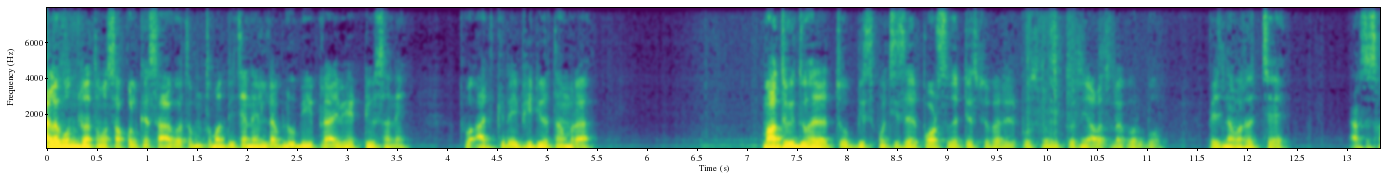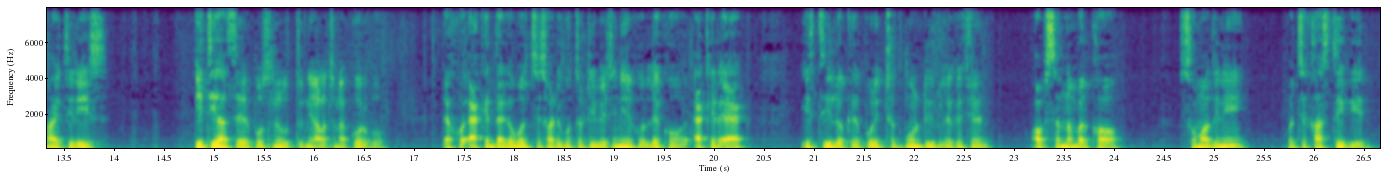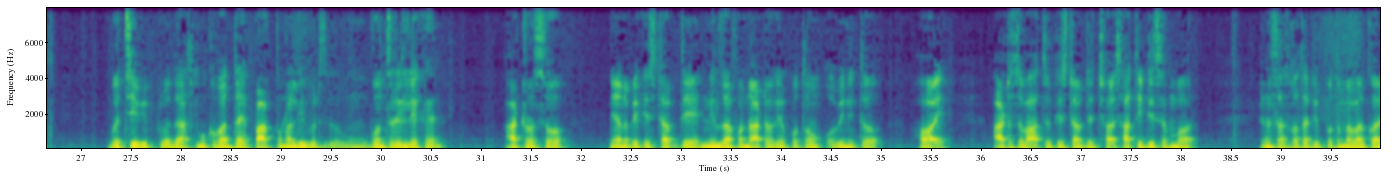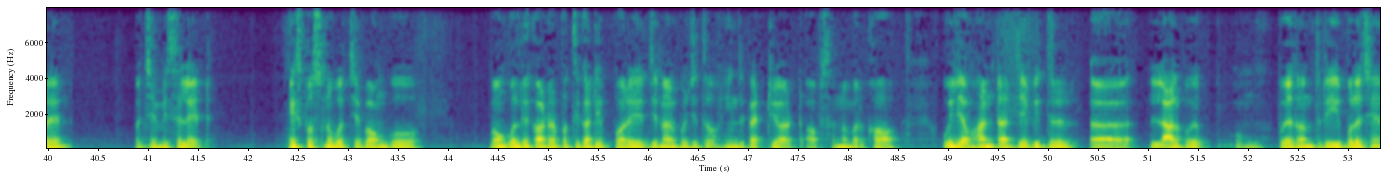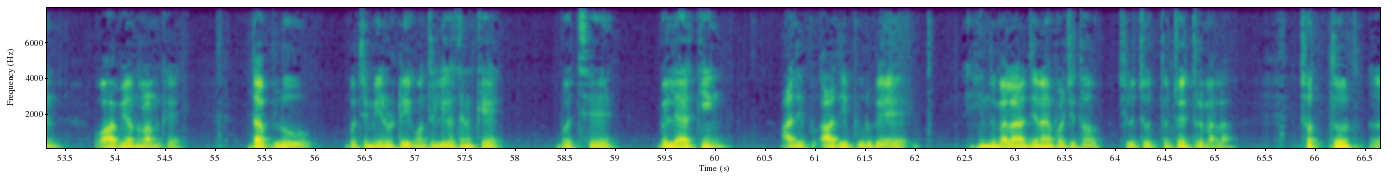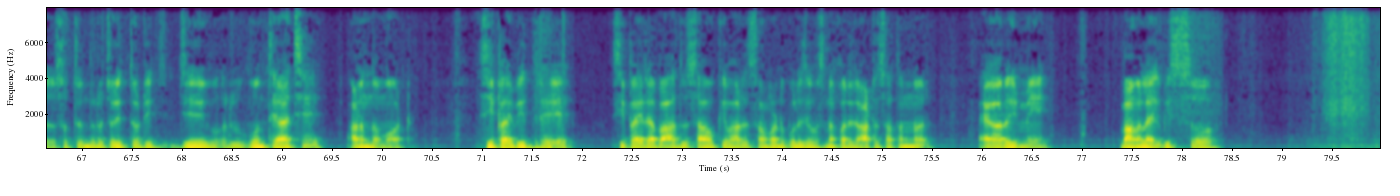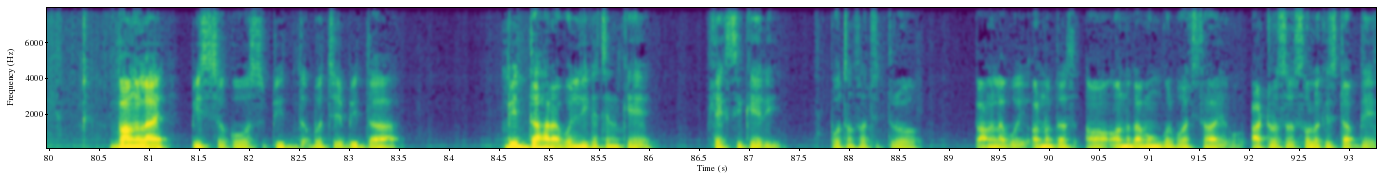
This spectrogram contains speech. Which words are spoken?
Hello বন্ধুরা, তোমার সকলকে স্বাগতম তোমাদের চ্যানেল ডাব্লিউ বি প্রাইভেট টিউশনে তো আজকের এই ভিডিওতে আমরা মাধ্যমিক দু হাজার চব্বিশ পঁচিশের পর্ষদের টেস্ট পেপারের প্রশ্ন উত্তর নিয়ে আলোচনা করব। পেজ নাম্বার হচ্ছে একশো সাঁত্রিশ ইতিহাসের প্রশ্নের উত্তর নিয়ে আলোচনা করব। দেখো, একের দাগে বলছে সঠিক উত্তরটি বেছে নিয়ে লেখো। একের এক, স্ত্রী লোকের পরিচ্ছদ কোনটি লিখেছেন? অপশন নাম্বার খ সমাদিনী হচ্ছে খাস্তিগির। বলছে বিপ্রদাস মুখোপাধ্যায় পাক প্রণালী গ্রন্থটি লেখেন আঠারোশো নিরানব্বই খ্রিস্টাব্দে নীলদর্পণ নাটকের প্রথম অভিনীত হয়। আঠারোশো বাহাত্তর খ্রিস্টাব্দে ছয়, সাতই ডিসেম্বর রেনেসাস কথাটি প্রথম ব্যবহার করেন হচ্ছে মিসেলেট। নেক্সট প্রশ্ন বলছে বঙ্গ, বঙ্গল রেকর্ডার পত্রিকাটি পরে যে নামে পরিচিত, হিন্দু প্যাট্রিয়ট, অপশন নম্বর খ, উইলিয়াম হান্টার যে বিদ্রোহের লাল প্রজাতন্ত্রী বলেছেন, ওয়াহাবি আন্দোলনকে। দ্য ব্লু বলছে মিনুটি গ্রন্থে লিখেছেন কে? বলছে বেলেয়ার কিং। আদি আদি পূর্বে হিন্দু মেলার যে নামে পরিচিত ছিল চৈত্র- চৈত্র মেলা। সত্য, সত্যেন্দ্র চরিত্রটি যে গ্রন্থে আছে, আনন্দমঠ। সিপাহী বিদ্রোহে, সিপাহীরা বাহাদুর শাহকে ভারত সম্রাট বলে ঘোষণা করেন আঠারো সাতান্নর এগারোই মে। বাংলায় বিশ্ব, বাংলায় বিশ্বকোষ বিদ্যা, বলছে বিদ্যা, বিদ্যাহারা বলে লিখেছেন কে? ফ্লেক্সিকেরি প্রথম সচিত্র বাংলা বই, অন্নদা অ- অন্নদামঙ্গল প্রকাশিত হয় আঠেরোশো ষোলো খ্রিস্টাব্দে।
